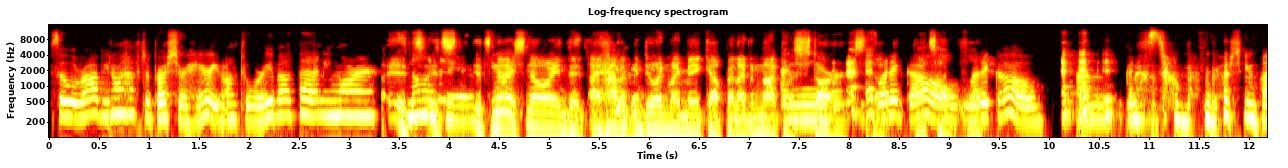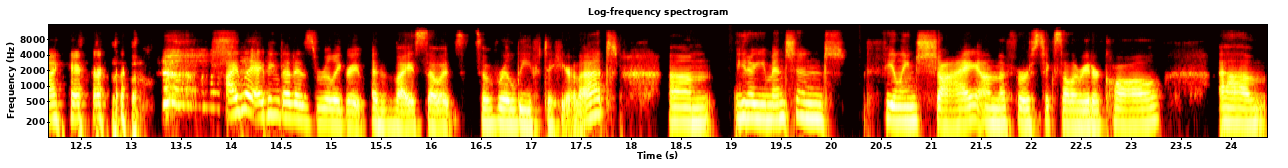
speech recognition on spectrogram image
so, Rob, you don't have to brush your hair. You don't have to worry about that anymore. It's, no it's, it's nice knowing that I haven't been doing my makeup and I'm not going to start. So let it go. Let it go. I'm going to stop brushing my hair. I like. I think that is really great advice. So it's it's a relief to hear that. Um, you know, you mentioned feeling shy on the first accelerator call. Um,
